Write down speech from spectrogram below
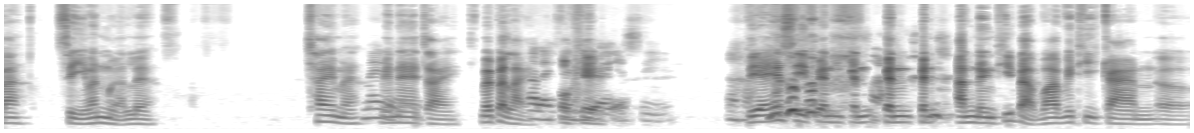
ป่ะ สีมันเหมือนเลย ใช่ไหมไม่รู้ไม่แน่ใจ ไม่เป็นไรอะไรโอคือเค DISC นะคะ DISC เป็นเป็นค่ะเป็นเป็นอันหนึ่งที่แบบว่าวิธีการเอ่อ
